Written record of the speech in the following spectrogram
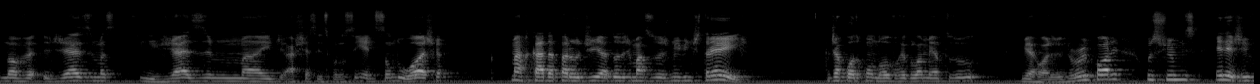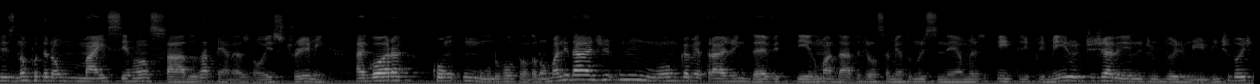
90, 50, acho assim se pronuncia, edição do Oscar, marcada para o dia 12 de março de 2023. De acordo com o novo regulamento do via Hollywood Reporter, os filmes elegíveis não poderão mais ser lançados apenas no streaming. Agora, com o mundo voltando à normalidade, um longa-metragem deve ter uma data de lançamento nos cinemas entre 1 de janeiro de 2022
